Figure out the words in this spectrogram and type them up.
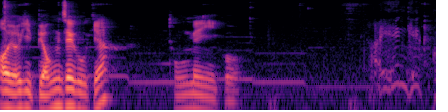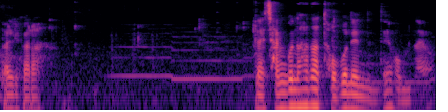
어 여기 명제국이야? 동맹이고. 빨리 가라. 나 장군 하나 더 보냈는데 없나요?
